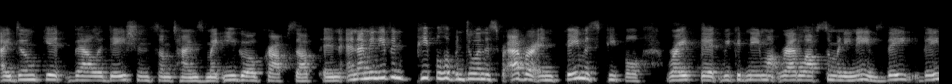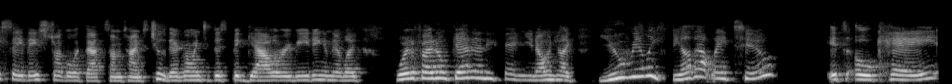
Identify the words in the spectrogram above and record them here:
i don't get validation sometimes my ego crops up. And and i mean even people who've been doing this forever and famous people right that we could name rattle off so many names they they say they struggle with that sometimes too. They're going to this big gallery meeting and they're like what if i don't get anything? You know and you're like you really feel that way too? It's okay.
